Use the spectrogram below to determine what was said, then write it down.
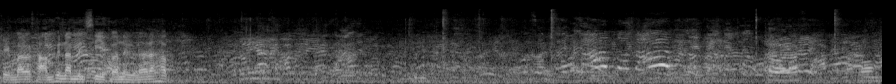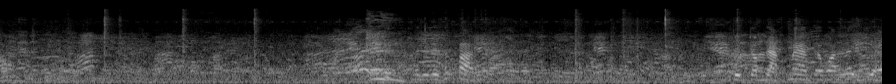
เก่งบ้านบะขามขึ้นนำเป็นสี่ต่อหนึ่งแล้วนะครับมันจะได้สักปากจุดกับดักแม่แต่วันละเอียด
